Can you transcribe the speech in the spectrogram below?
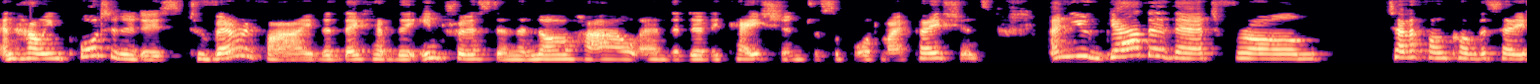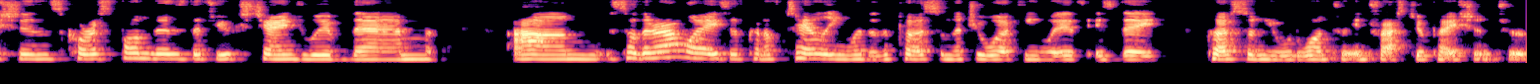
and how important it is to verify that they have the interest and the know-how and the dedication to support my patients. And you gather that from telephone conversations, correspondence that you exchange with them. Um, so there are ways of kind of telling whether the person that you're working with is the person you would want to entrust your patient to.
